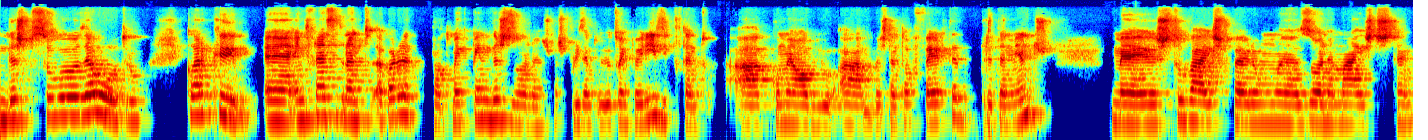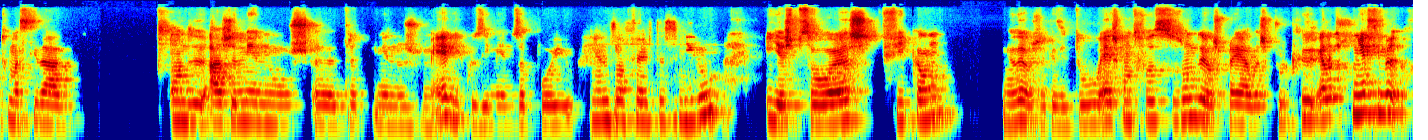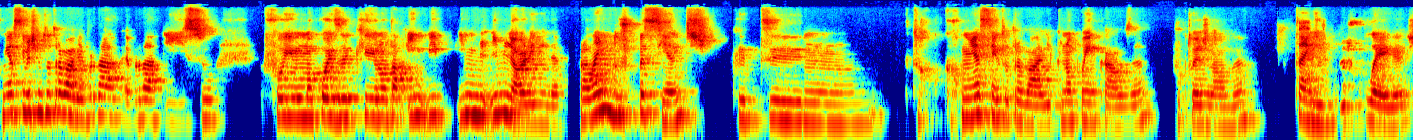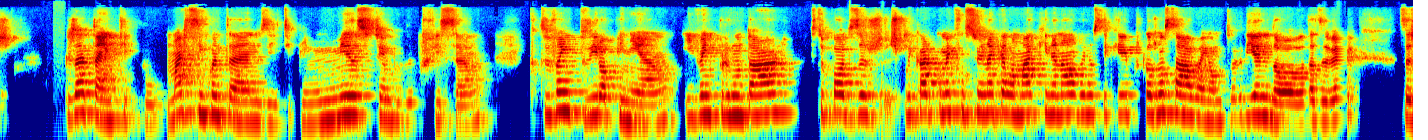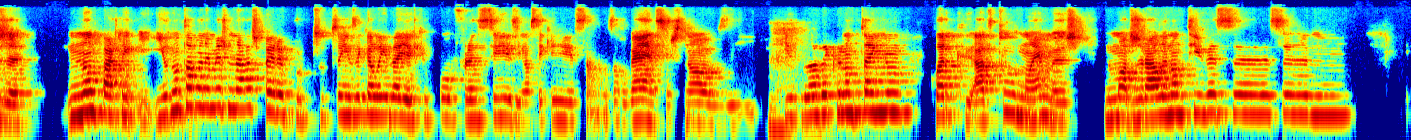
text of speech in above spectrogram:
das pessoas é outro. Claro que uh, em França, durante. Agora, pronto, também depende das zonas, mas, por exemplo, eu estou em Paris e, portanto, há, como é óbvio, há bastante oferta de tratamentos, mas tu vais para uma zona mais distante, uma cidade onde haja menos, uh, menos médicos e menos apoio. Menos oferta, sim. E as pessoas ficam, meu Deus, quer dizer, tu és como se fosses um Deus para elas, porque elas reconhecem, reconhecem mesmo o teu trabalho, é verdade, é verdade. E isso foi uma coisa que eu não estava. E, e, e melhor ainda, para além dos pacientes que te, que te reconhecem o teu trabalho e que não põem em causa, porque tu és nova, tens os teus colegas que já têm tipo mais de 50 anos e tipo imenso tempo de profissão, que te vêm pedir opinião e vêm perguntar se tu podes explicar como é que funciona aquela máquina nova e não sei o quê, porque eles não sabem, ou motor de ando, ou estás a ver? Ou seja, não partem, e eu não estava na mesma nada à espera, porque tu tens aquela ideia que o povo francês e não sei o que são os arrogantes, os novos, e, e, a verdade é que eu não tenho, claro que há de tudo, não é? Mas no modo geral eu não tive esse, esse,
